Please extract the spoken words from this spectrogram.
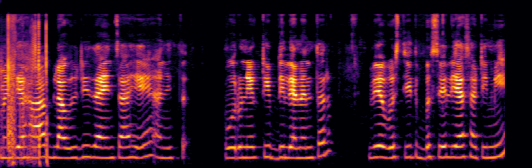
म्हणजे हा ब्लाऊज डिझाईनचा आहे आणि वरून एक टीप दिल्यानंतर व्यवस्थित बसेल यासाठी मी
